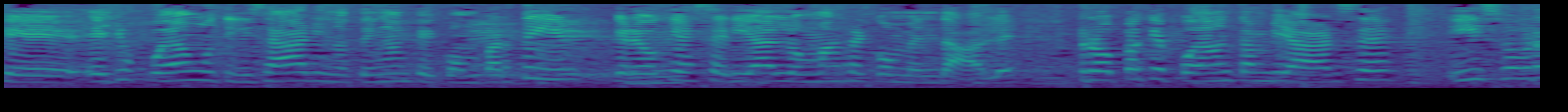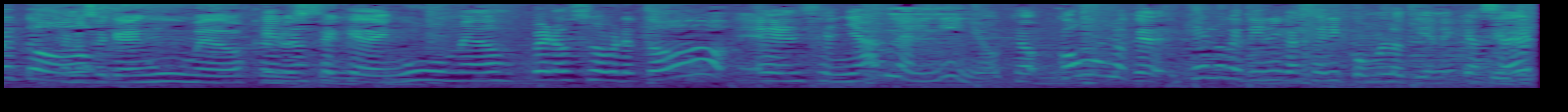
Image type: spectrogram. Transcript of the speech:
que ellos puedan utilizar y no tengan que compartir. Creo que sería lo más recomendable. Ropa que puedan cambiarse y sobre todo... Que no se queden húmedos. Que no se queden húmedos, pero sobre todo eh, enseñarle al niño que- cómo es lo que, qué es lo que tiene que hacer y cómo lo tiene que hacer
